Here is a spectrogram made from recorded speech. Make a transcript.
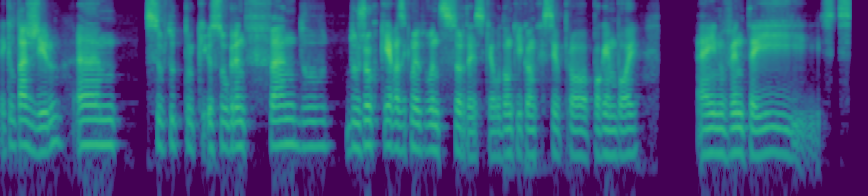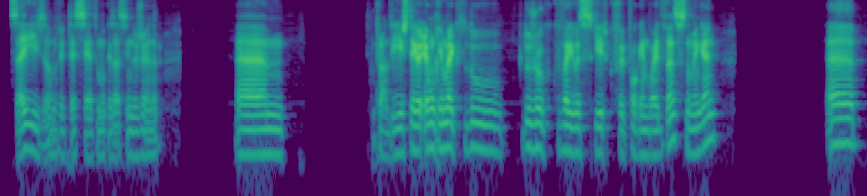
Aquilo está giro. hum, sobretudo porque eu sou grande fã do, do jogo que é basicamente o antecessor desse, que é o Donkey Kong que saiu para o, para o Game Boy em 96 ou 97, uma coisa assim do género. Hum, pronto, e este é, é um remake do, do jogo que veio a seguir, que foi para o Game Boy Advance, se não me engano. Uh,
